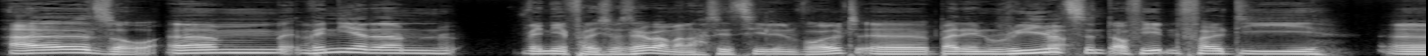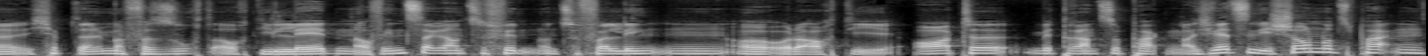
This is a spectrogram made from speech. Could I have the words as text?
also, ähm, wenn ihr dann, wenn ihr vielleicht auch selber mal nach Sizilien wollt, äh, bei den Reels Ja. sind auf jeden Fall die, äh, ich habe dann immer versucht, auch die Läden auf Instagram zu finden und zu verlinken oder auch die Orte mit dran zu packen. Ich werde es in die Shownotes packen.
